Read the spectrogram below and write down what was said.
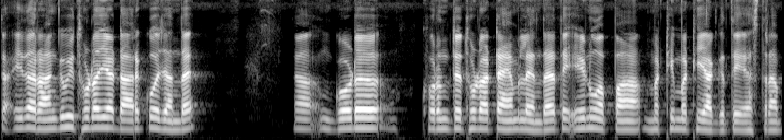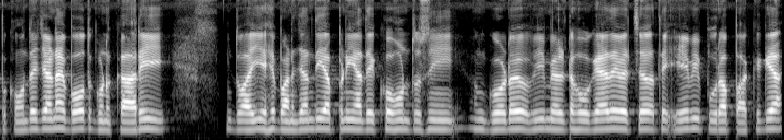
ਤਾਂ ਇਹਦਾ ਰੰਗ ਵੀ ਥੋੜਾ ਜਿਹਾ ਡਾਰਕ ਹੋ ਜਾਂਦਾ ਗੁੜ ਖੁਰਨ ਤੇ ਥੋੜਾ ਟਾਈਮ ਲੈਂਦਾ ਹੈ ਤੇ ਇਹਨੂੰ ਆਪਾਂ ਮੱਠੀ ਮੱਠੀ ਅੱਗ ਤੇ ਇਸ ਤਰ੍ਹਾਂ ਪਕਾਉਂਦੇ ਜਾਣਾ ਬਹੁਤ ਗੁਣਕਾਰੀ ਦਵਾਈ ਇਹ ਬਣ ਜਾਂਦੀ ਹੈ ਆਪਣੀ। ਆ ਦੇਖੋ, ਹੁਣ ਤੁਸੀਂ ਗੁੜ ਵੀ ਮੈਲਟ ਹੋ ਗਿਆ ਇਹਦੇ ਵਿੱਚ ਤੇ ਇਹ ਵੀ ਪੂਰਾ ਪੱਕ ਗਿਆ।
